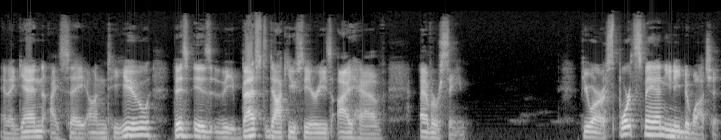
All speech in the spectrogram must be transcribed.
And again, I say unto you, this is the best docu-series I have ever seen. If you are a sports fan, you need to watch it.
